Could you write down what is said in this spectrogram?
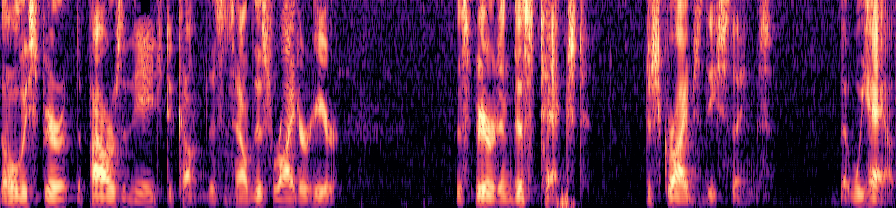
the Holy Spirit, the powers of the age to come. This is how this writer here the Spirit in this text describes these things that we have,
